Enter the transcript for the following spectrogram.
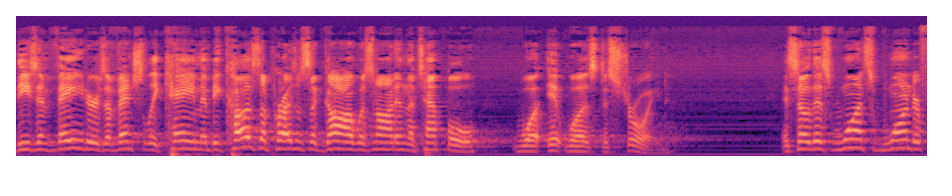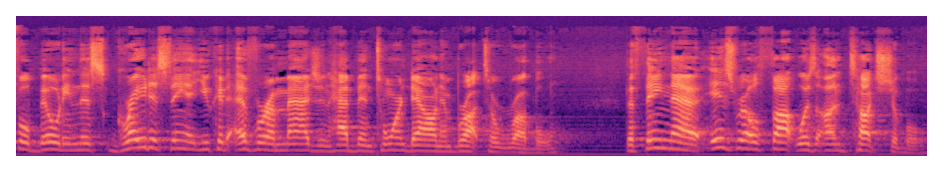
these invaders eventually came, and because the presence of God was not in the temple, it was destroyed. And so, this once wonderful building, this greatest thing that you could ever imagine, had been torn down and brought to rubble. The thing that Israel thought was untouchable.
